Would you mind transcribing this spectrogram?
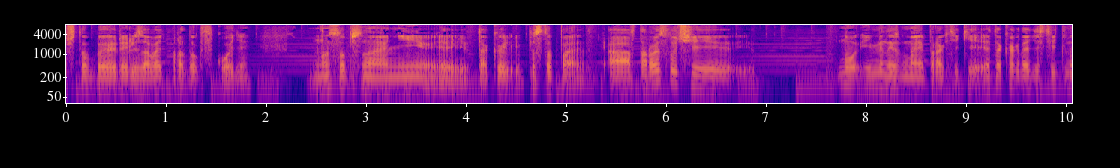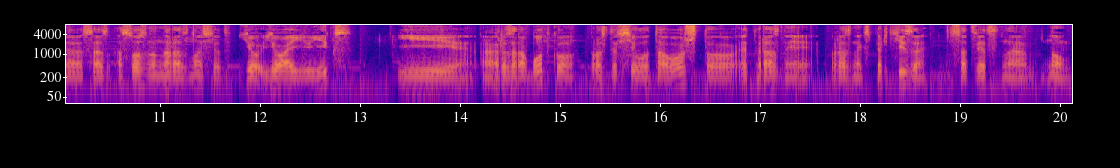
чтобы реализовать продукт в коде. Ну, собственно, они так и поступают. А второй случай, ну, именно из моей практики, это когда действительно осознанно разносят UI, UX и а, разработку просто в силу того, что это разные, разные экспертизы. Соответственно, ну,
